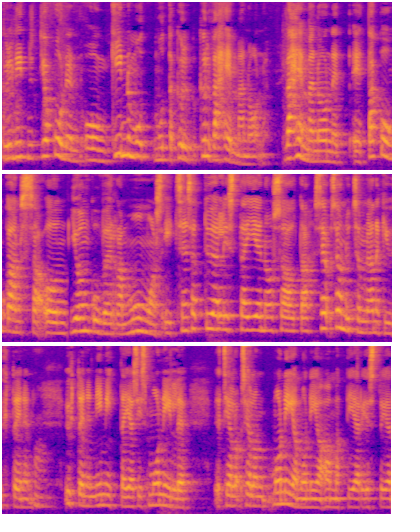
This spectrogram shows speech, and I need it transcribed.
Kyllä niitä nyt jokunen onkin, mutta kyllä, kyllä vähemmän on. Vähemmän on, että et Takun kanssa on jonkun verran muun muassa itsensä työllistäjien osalta. Se, se on nyt semmoinen ainakin yhteinen, mm. yhteinen nimittäjä siis monille. Että siellä, on, siellä on monia monia ammattijärjestöjä.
